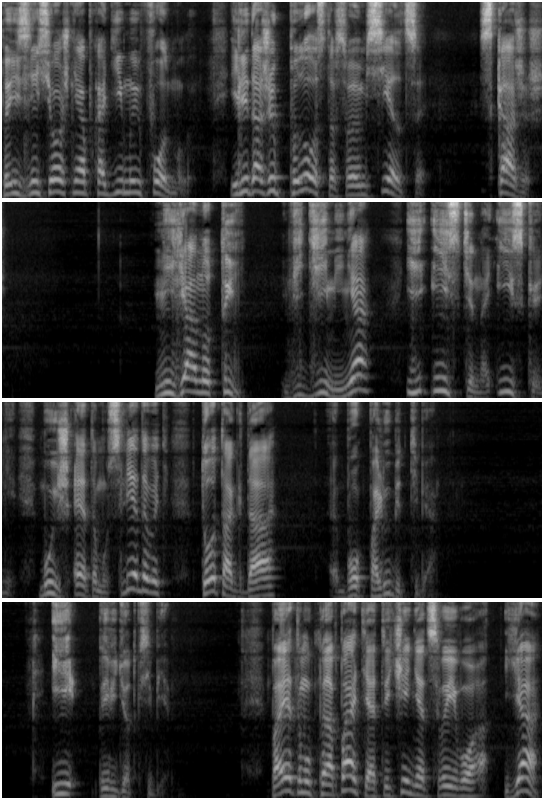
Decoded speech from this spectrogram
произнесешь необходимые формулы, или даже просто в своем сердце скажешь не я, но ты, веди меня, и истинно, искренне будешь этому следовать, то тогда Бог полюбит тебя и приведет к себе. Поэтому пропатия, отречение от своего «я»,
